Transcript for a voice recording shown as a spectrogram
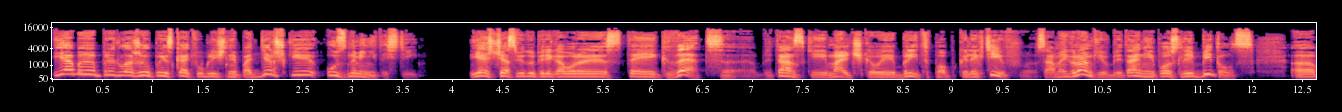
Я бы предложил поискать публичной поддержки у знаменитостей. Я сейчас веду переговоры с Take That, британский мальчиковый брит-поп-коллектив, самый громкий в Британии после Beatles. Э,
